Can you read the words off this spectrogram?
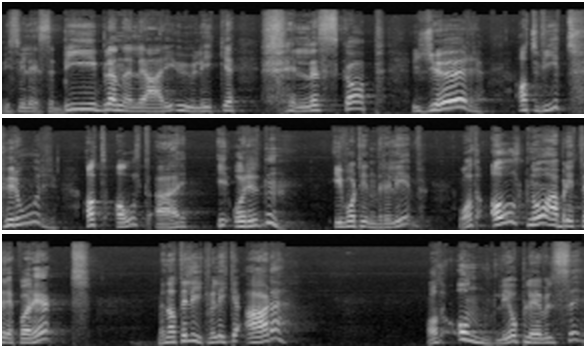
hvis vi leser Bibelen eller er i ulike fellesskap, gjør at vi tror at alt er i orden i vårt indre liv? Og at alt nå er blitt reparert, men at det likevel ikke er det. Og at åndelige opplevelser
